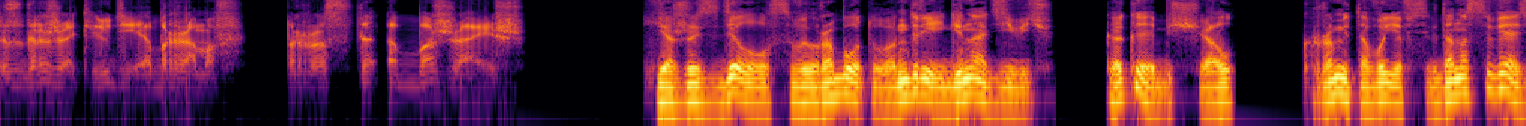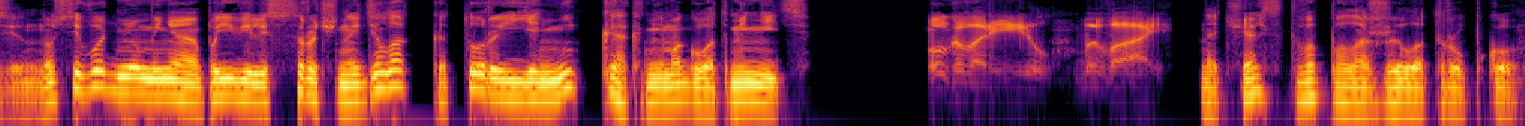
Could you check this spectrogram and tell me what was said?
раздражать людей, Абрамов. Просто обожаешь». «Я же сделал свою работу, Андрей Геннадьевич, как и обещал. Кроме того, я всегда на связи, но сегодня у меня появились срочные дела, которые я никак не могу отменить. Уговорил, бывай. Начальство положило трубку.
